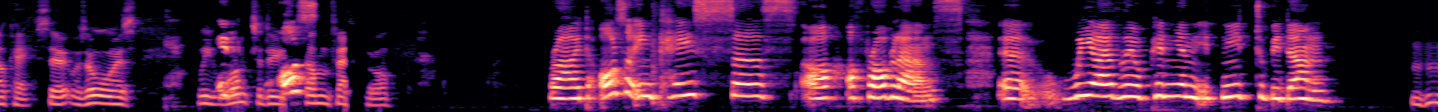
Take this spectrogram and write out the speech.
Okay, so it was always we It want to do also- some festival. right. Also, in cases of, of problems, uh, we are the opinion it need to be done. hmm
